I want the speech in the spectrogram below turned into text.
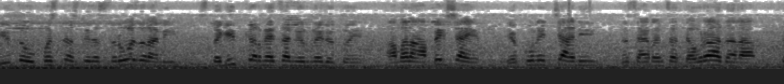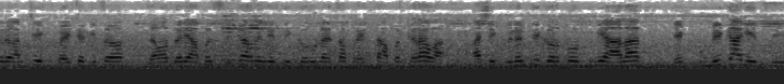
इथं उपस्थित असलेल्या सर्वजण आम्ही स्थगित करण्याचा निर्णय घेतोय आम्हाला अपेक्षा आहे. एकोणीसच्या आधी जर साहेबांचा दौरा झाला तर आमची एक बैठकीचं जबाबदारी आपण स्वीकारलेली ती करूण्याचा प्रयत्न आपण करावा अशी एक विनंती करतो. तुम्ही आलात एक भूमिका घेतली.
